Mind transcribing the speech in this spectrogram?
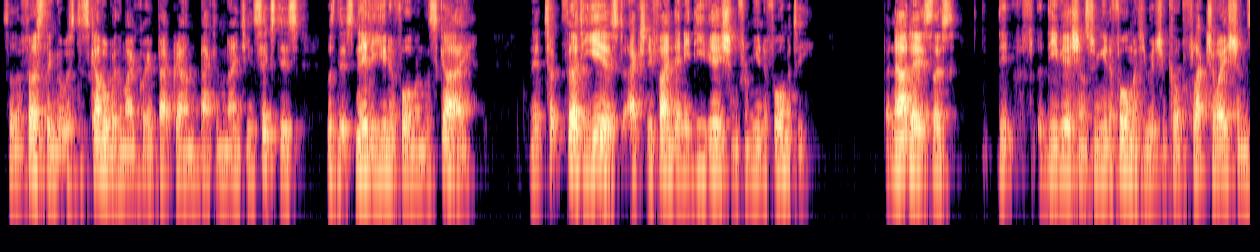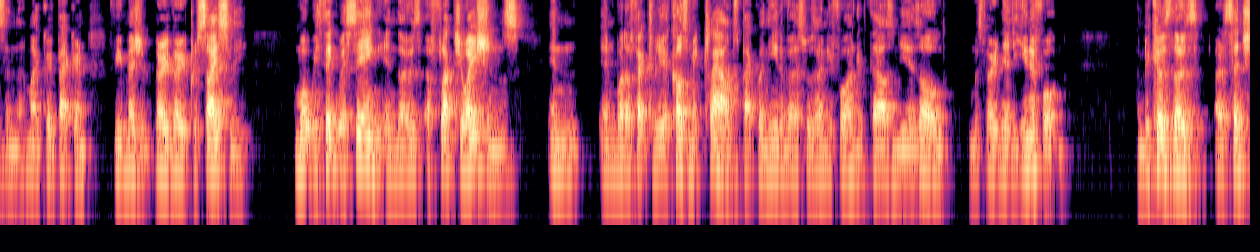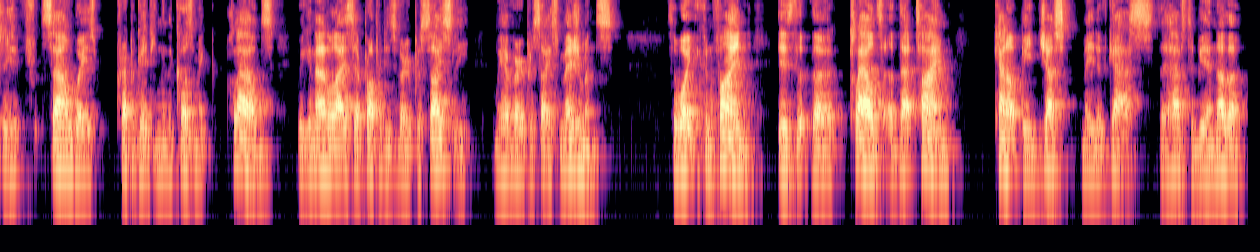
So the first thing that was discovered with the microwave background back in the 1960s was that it's nearly uniform in the sky. And it took 30 years to actually find any deviation from uniformity. But nowadays, those deviations from uniformity, which are called fluctuations in the microwave background, we measure very, very precisely. And what we think we're seeing in those are fluctuations in, in what effectively are cosmic clouds back when the universe was only 400,000 years old and was very nearly uniform. And because those are essentially sound waves propagating in the cosmic clouds, we can analyze their properties very precisely. We have very precise measurements. So what you can find is that the clouds at that time cannot be just made of gas. There has to be another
